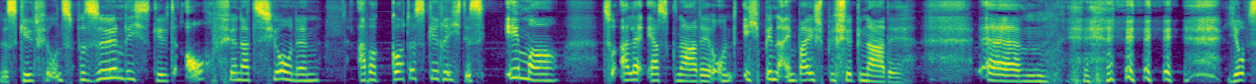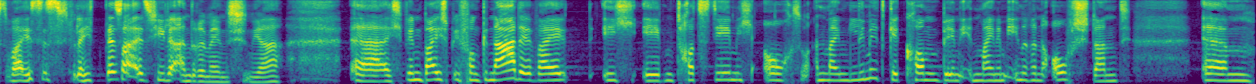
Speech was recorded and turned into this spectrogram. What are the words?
Und das gilt für uns persönlich, es gilt auch für Nationen. Aber Gottes Gericht ist immer zuallererst Gnade. Und ich bin ein Beispiel für Gnade. Ähm, Jobst weiß es vielleicht besser als viele andere Menschen, ja. Äh, ich bin ein Beispiel von Gnade, weil ich eben trotzdem ich auch so an mein Limit gekommen bin in meinem inneren Aufstand, ähm,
